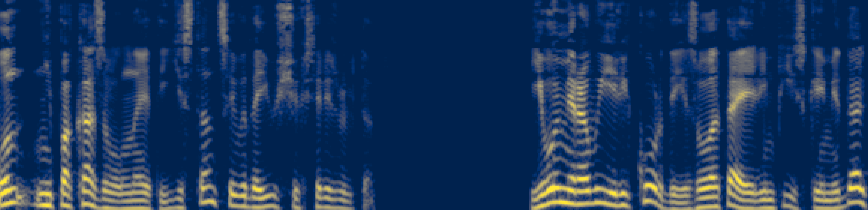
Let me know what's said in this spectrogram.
он не показывал на этой дистанции выдающихся результатов. Его мировые рекорды и золотая олимпийская медаль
